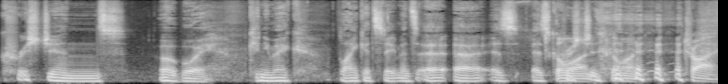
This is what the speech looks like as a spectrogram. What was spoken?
Christians, oh boy, can you make blanket statements uh, uh, as as go Christian- on, go on, try.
